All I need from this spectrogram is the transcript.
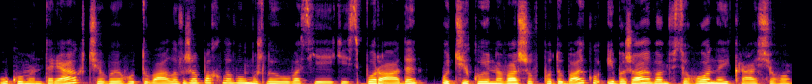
у коментарях, чи ви готували вже пахлаву, можливо, у вас є якісь поради. Очікую на вашу вподобайку і бажаю вам всього найкращого.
